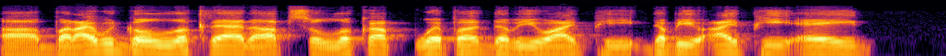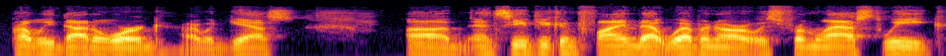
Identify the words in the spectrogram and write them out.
Uh, but I would go look that up. So look up WIPA, W-I-P, W-I-P-A, probably .org, I would guess, uh, and see if you can find that webinar. It was from last week.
